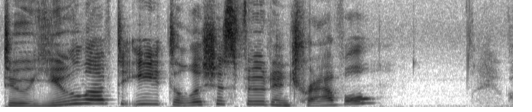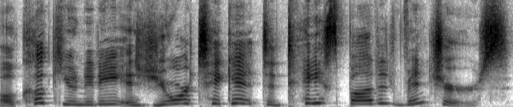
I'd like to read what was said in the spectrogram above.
Do you love to eat delicious food and travel? Well, Cook Unity is your ticket to taste bud adventures.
